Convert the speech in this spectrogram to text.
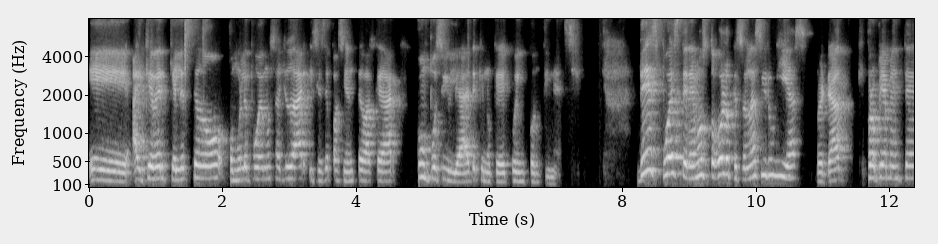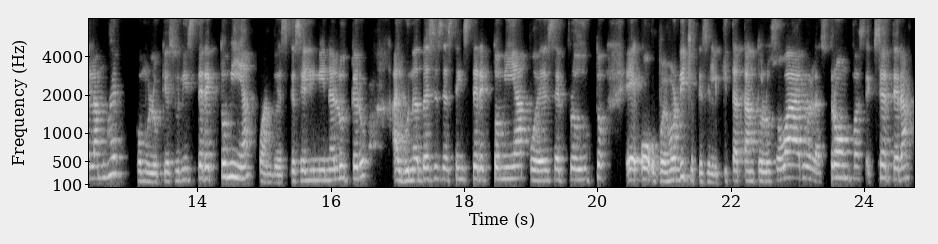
eh, hay que ver qué les quedó, cómo le podemos ayudar y si ese paciente va a quedar con posibilidades de que no quede con incontinencia. Después tenemos todo lo que son las cirugías, ¿verdad? Propiamente de la mujer, como lo que es una histerectomía, cuando es que se elimina el útero. Algunas veces esta histerectomía puede ser producto, eh, o, o mejor dicho, que se le quita tanto los ovarios, las trompas, etcétera.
